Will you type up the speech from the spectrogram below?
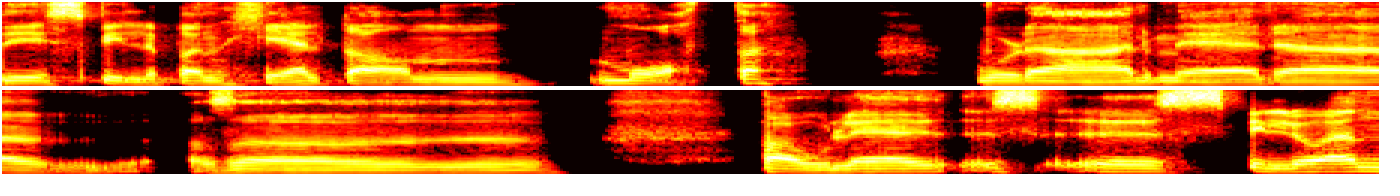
de spiller på en helt annen måte. Hvor det er mer eh, Altså Pauli eh, spiller jo en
